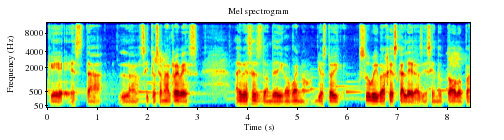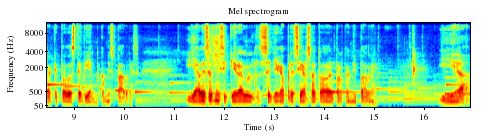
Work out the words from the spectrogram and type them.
que está la situación al revés, hay veces donde digo, bueno, yo estoy sube y baja escaleras y haciendo todo para que todo esté bien con mis padres y a veces ni siquiera se llega a apreciar, sobre todo de parte de mi padre. Y, ah,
